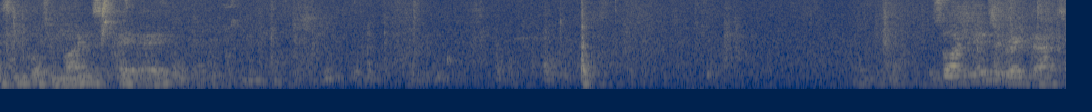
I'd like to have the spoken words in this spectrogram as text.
is equal to minus Ka. So I can integrate that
